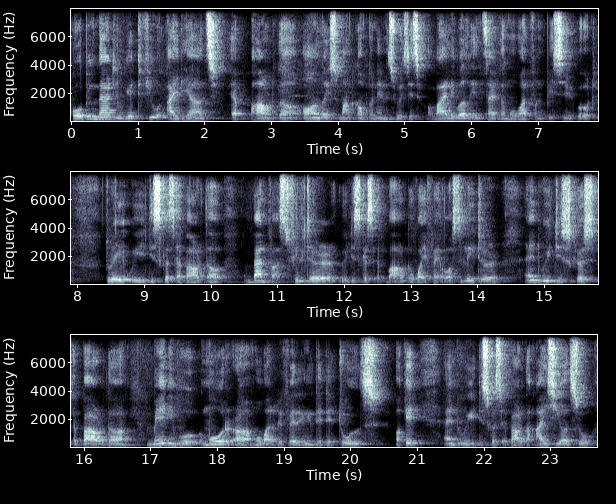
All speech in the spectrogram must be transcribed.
Hoping that you get few ideas about the all the smart components which is available inside the mobile phone pcb board. Today we discuss about the bandpass filter we discuss about the wi-fi oscillator and we discuss about the many more uh, mobile repairing related tools okay? And we discuss about the IC also.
